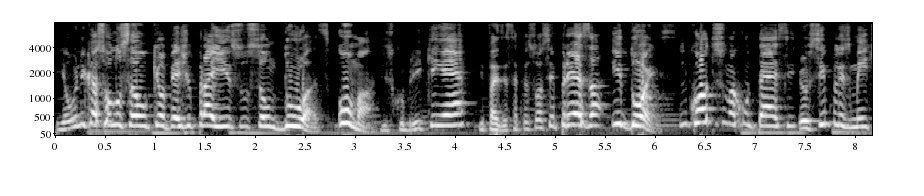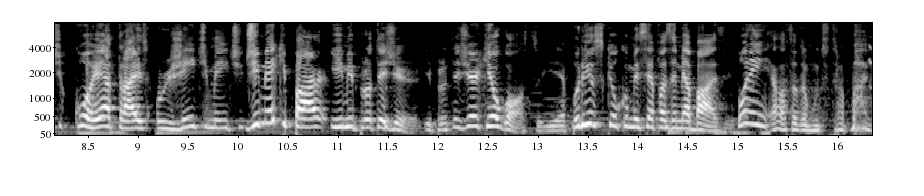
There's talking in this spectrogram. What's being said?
e a única solução que eu vejo para isso são duas. Uma, descobrir quem é e fazer essa pessoa ser presa. E dois, enquanto isso não acontece, eu simplesmente correr atrás urgentemente de me equipar e me proteger. E proteger quem eu gosto. E é por isso que eu comecei a fazer minha base. Porém, ela tá dando muito trabalho.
